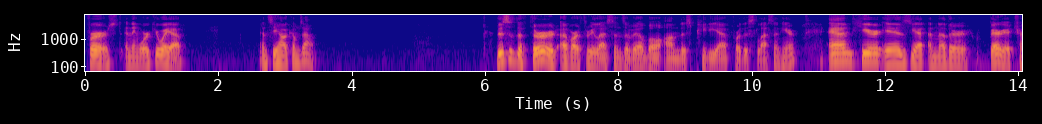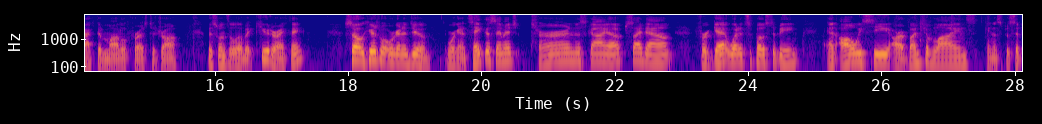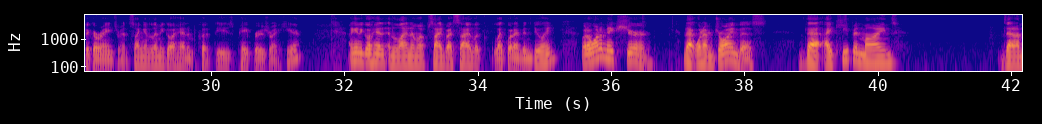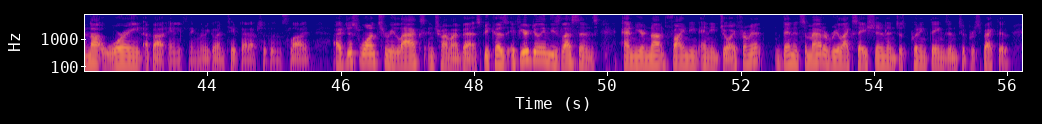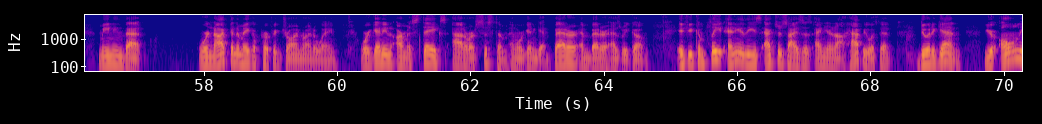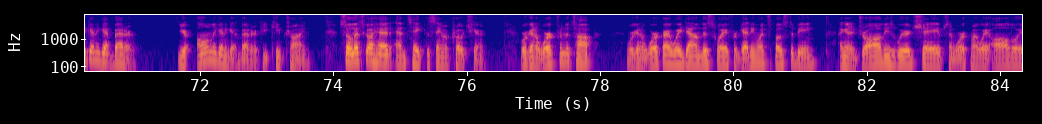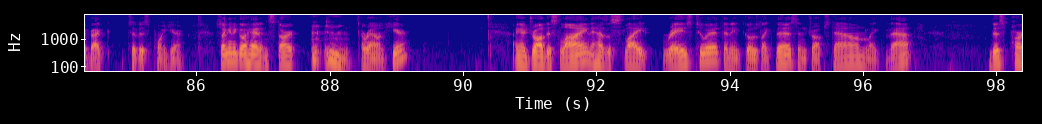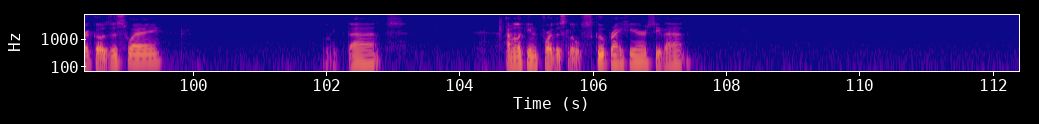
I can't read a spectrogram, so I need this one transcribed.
first, and then work your way up and see how it comes out. This is the third of our three lessons available on this PDF for this lesson here. And here is yet another very attractive model for us to draw. This one's a little bit cuter, I think. So here's what we're going to do. We're going to take this image, turn this guy upside down, forget what it's supposed to be, and all we see are a bunch of lines in a specific arrangement. So I'm going to let me go ahead and put these papers right here. I'm going to go ahead and line them up side by side look like what I've been doing. But I want to make sure that when I'm drawing this, that I keep in mind that I'm not worrying about anything. Let me go ahead and tape that up so it doesn't slide. I just want to relax and try my best because if you're doing these lessons and you're not finding any joy from it, then it's a matter of relaxation and just putting things into perspective, meaning that we're not going to make a perfect drawing right away. We're getting our mistakes out of our system and we're going to get better and better as we go. If you complete any of these exercises and you're not happy with it, do it again. You're only going to get better. You're only going to get better if you keep trying. So let's go ahead and take the same approach here. We're going to work from the top. We're going to work our way down this way, forgetting what's supposed to be. I'm going to draw these weird shapes and work my way all the way back to this point here. So I'm going to go ahead and start around here. I'm going to draw this line. It has a slight raise to it. Then it goes like this and it drops down like that. This part goes this way. Like that. I'm looking for this little scoop right here. See that?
